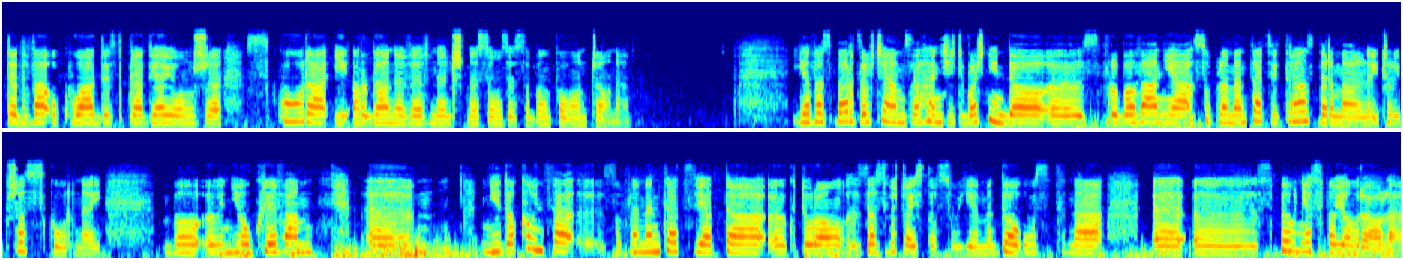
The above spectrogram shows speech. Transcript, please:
Te dwa układy sprawiają, że skóra i organy wewnętrzne są ze sobą połączone. Ja Was bardzo chciałam zachęcić właśnie do e, spróbowania suplementacji transdermalnej, czyli przezskórnej, bo e, nie ukrywam, nie do końca e, suplementacja ta, którą zazwyczaj stosujemy, doustna, e, e, spełnia swoją rolę.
